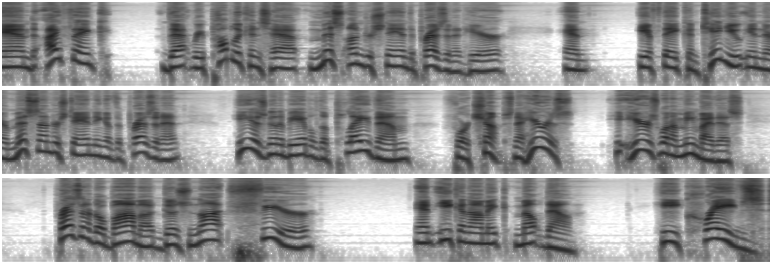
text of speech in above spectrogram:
And I think that Republicans have misunderstand the president here. And if they continue in their misunderstanding of the president, he is going to be able to play them for chumps. Now, here is here's what I mean by this. President Obama does not fear an economic meltdown. He craves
